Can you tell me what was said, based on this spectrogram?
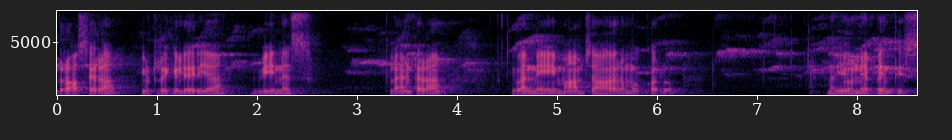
డ్రాసెరా యుట్రిగిలేరియా వీనస్ ప్లాంటరా ఇవన్నీ మాంసాహార మొక్కలు మరియు నెపెంతిస్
